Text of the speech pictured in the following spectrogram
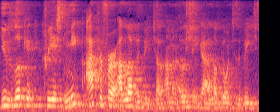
You look at creation. Me, I prefer, I love the beach. I, I'm an ocean guy. I love going to the beach.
